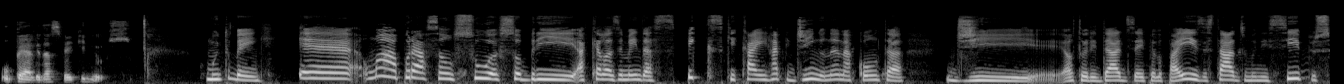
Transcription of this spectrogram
o PL das fake news. Muito bem. É uma apuração sua sobre aquelas emendas PIX que caem rapidinho né, na conta de autoridades aí pelo país, estados, municípios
